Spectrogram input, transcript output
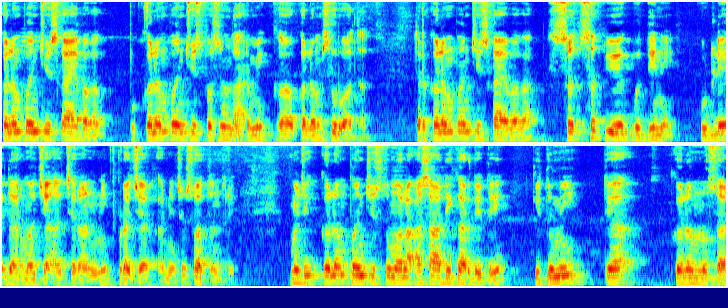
कलम पंचवीस काय आहे बघा? कलम पंचवीसपासून धार्मिक कलम सुरू होतात तर कलम पंचवीस काय आहे बघा? सतसत विवेक बुद्धीने कुठल्याही धर्माच्या आचरणांनी प्रचार करण्याचे स्वातंत्र्य. म्हणजे कलम पंचवीस तुम्हाला असा अधिकार देते की तुम्ही त्या कलमनुसार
